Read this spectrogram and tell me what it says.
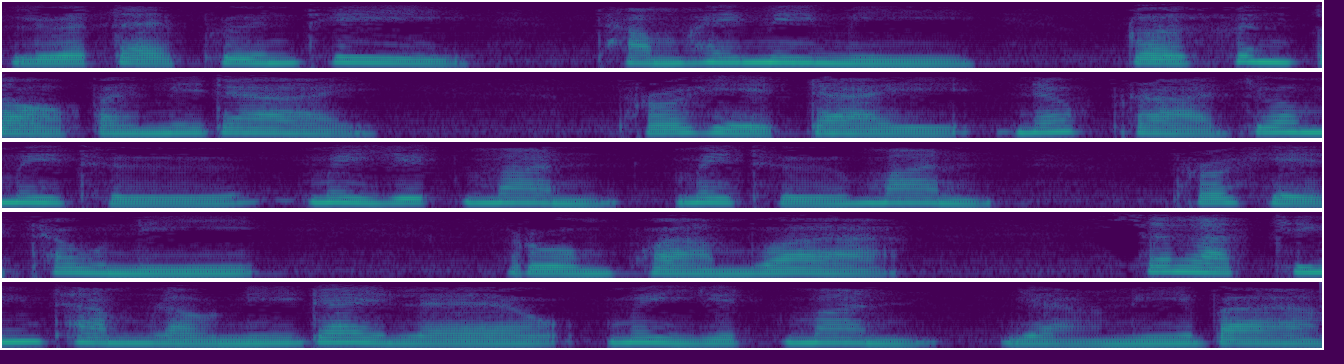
เหลือแต่พื้นที่ทำให้ไม่มี เกิดขึ้นต่อไปไม่ได้ เพราะเหตุใดนักปราชญ์ย่อมไม่ถือ ไม่ยึดมั่น ไม่ถือมั่น เพราะเหตุเท่านี้ รวมความว่า สลัดทิ้งธรรมเหล่านี้ได้แล้วไม่ยึดมั่นอย่างนี้บ้าง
